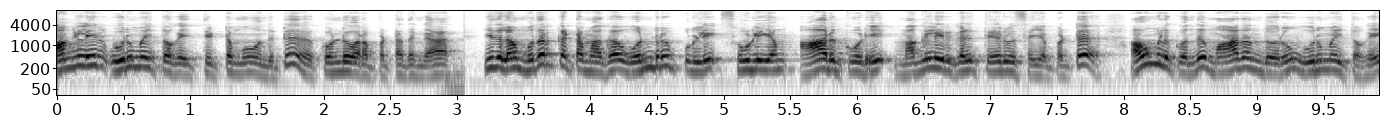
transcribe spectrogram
மகளிர் உரிமை தொகை திட்டமும் வந்துட்டு கொண்டு வரப்பட்டதுங்க. இதில் முதற்கட்டமாக ஒன்று புள்ளி சூழியம் ஆறு கோடி மகளிர்கள் தேர்வு செய்யப்பட்டு அவங்களுக்கு வந்து மாதந்தோறும் உரிமை தொகை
